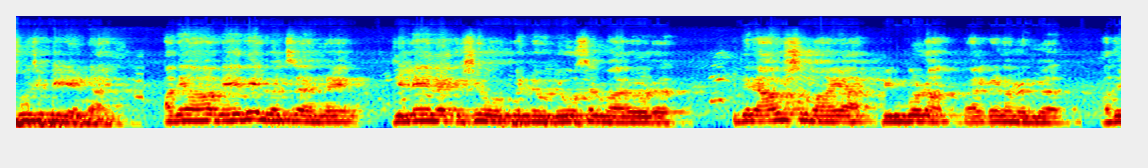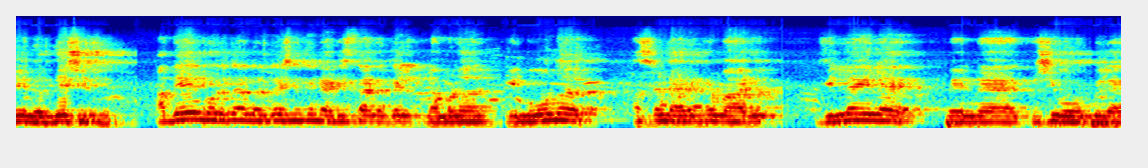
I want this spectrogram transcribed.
സൂചിപ്പിക്കുകയുണ്ടായി. അത് ആ വേദിയിൽ വെച്ച് തന്നെ ജില്ലയിലെ കൃഷി വകുപ്പിന്റെ ഉദ്യോഗസ്ഥന്മാരോട് ഇതിനാവശ്യമായ പിന്തുണ നൽകണമെന്ന് അദ്ദേഹം നിർദ്ദേശിച്ചു. അദ്ദേഹം കൊടുത്ത നിർദ്ദേശത്തിന്റെ അടിസ്ഥാനത്തിൽ നമ്മൾ ഈ മൂന്ന് അസിസ്റ്റന്റ് ഡയറക്ടർമാരും ജില്ലയിലെ പിന്നെ കൃഷി വകുപ്പിലെ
